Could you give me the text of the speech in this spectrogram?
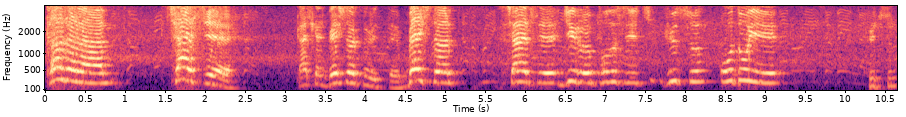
Kazanan Chelsea. Kaç kaç? 5-4 mü bitti? 5-4. Chelsea, Giroud, Pulisic, Hudson, Odoi. Hütsün.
